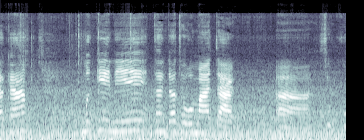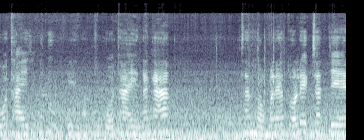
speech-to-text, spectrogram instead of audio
นะคะ เมื่อกี้นี้ท่านก็โทรมาจาก สุขโขทัยใช่ไหมลูกพี่น้องสุขโขทัยนะคะท่านบอกมาแล้วตัวเลขชัดเจน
